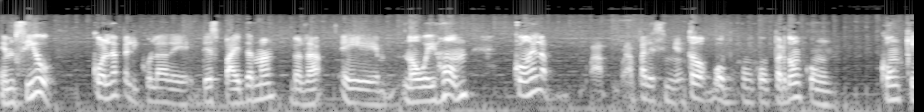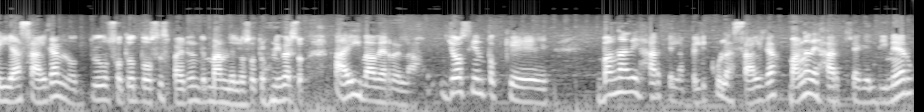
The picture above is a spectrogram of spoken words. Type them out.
MCU con la película de, de Spider-Man, ¿verdad? Eh, no Way Home, con el ap- ap- aparecimiento, o con- con- perdón, con, con que ya salgan los, los otros dos Spider-Man de los otros universos. Ahí va a haber relajo. Yo siento que van a dejar que la película salga, van a dejar que haga el dinero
